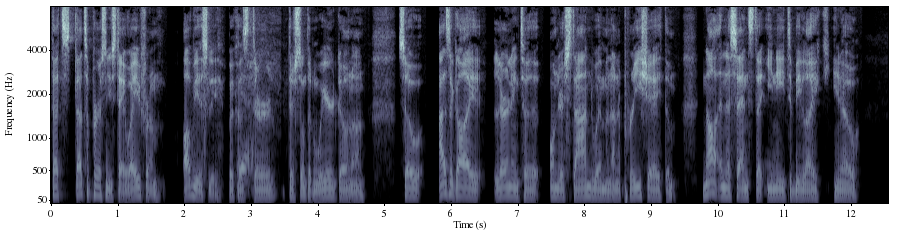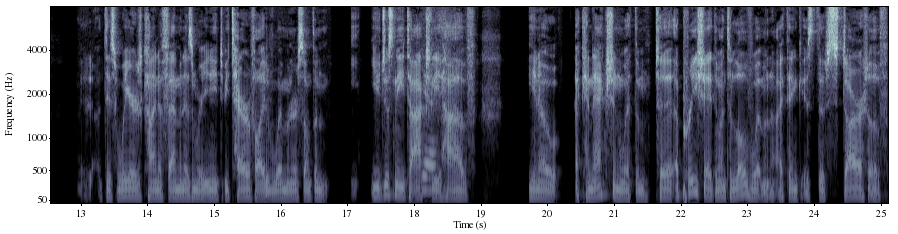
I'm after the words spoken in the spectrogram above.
that's that's a person you stay away from, obviously, because Yeah. there there's something weird going on. So as a guy learning to understand women and appreciate them, not in a sense that you need to be like, you know, this weird kind of feminism where you need to be terrified of women or something. You just need to actually Yeah. have, you know, a connection with them to appreciate them and to love women, I think is the start of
